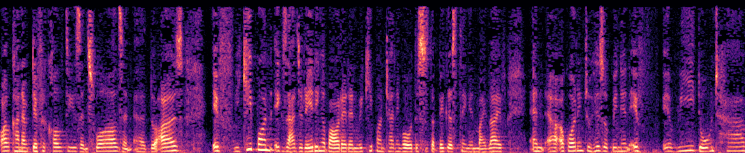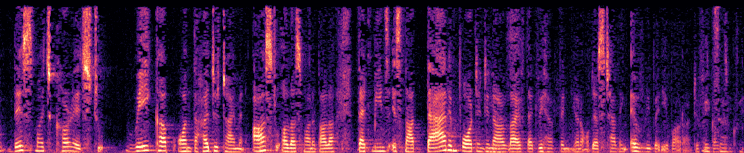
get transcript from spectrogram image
all kind of difficulties and su'als and uh, du'as, if we keep on exaggerating about it and we keep on telling, oh, this is the biggest thing in my life, and uh, according to his opinion, if, if we don't have this much courage to wake up on tahajjud time and ask to Allah subhanahu wa ta'ala, that means it's not that important in our life that we have been, you know, just telling everybody about our difficulties. Exactly.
